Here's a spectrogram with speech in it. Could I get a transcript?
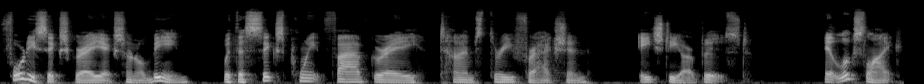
46 gray external beam with a 6.5 gray times 3 fraction HDR boost. It looks like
